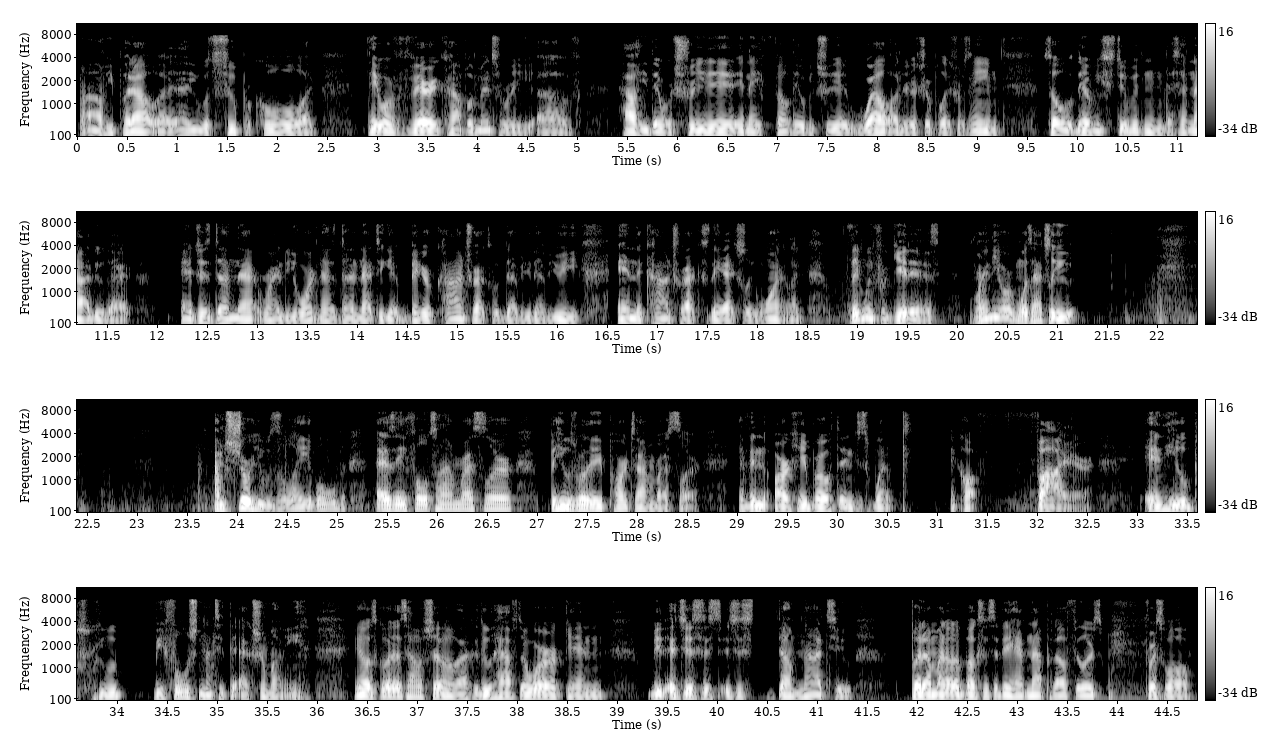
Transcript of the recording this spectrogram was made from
um he put out uh, he was super cool. Like they were very complimentary of how he they were treated, and they felt they would be treated well under the Triple H regime. So they would be stupid to not do that. Edge has done that. Randy Orton has done that to get bigger contracts with WWE and the contracts they actually wanted. Like the thing we forget is Randy Orton was actually I'm sure he was labeled as a full time wrestler, but he was really a part time wrestler. And then the RK Bro thing just went and caught fire. And he would he would be foolish not to take the extra money. You know, let's go to this house show. I could do half the work and it's just it's, it's just dumb not to. But um, I know the Bucks have said they have not put out fillers. First of all,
